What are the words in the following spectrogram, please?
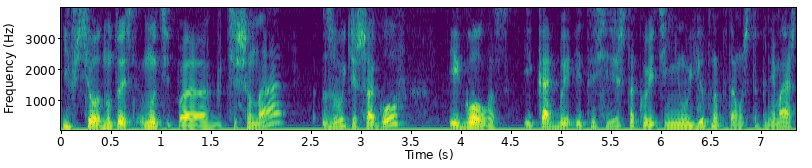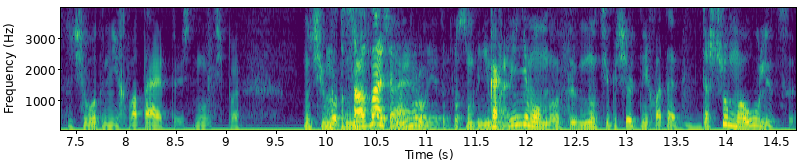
и все. Ну, то есть, ну, типа, тишина, звуки шагов и голос. И как бы, и ты сидишь такой, и тебе неуютно, потому что ты понимаешь, что чего-то не хватает. То есть, ну, типа, ну, чего-то ну, по сознательному уровне ты просто ну, понимаешь. Как минимум, да. ну, типа, чего-то не хватает. До шума улицы.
